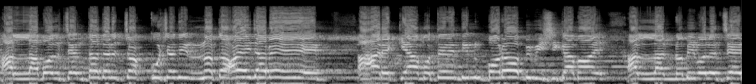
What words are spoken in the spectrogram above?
আল্লাহ বলছেন, তাদের চক্ষু সেদিন নত হয়ে যাবে। আরে কিয়ামতের দিন বড় বিভীষিকাময়। আল্লাহ নবী বলেছেন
